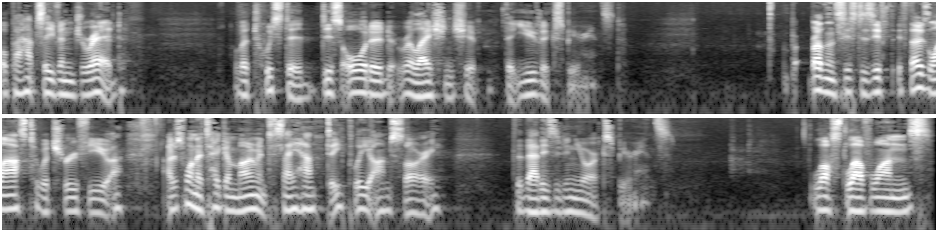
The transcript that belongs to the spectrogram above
Or perhaps even dread of a twisted, disordered relationship that you've experienced? Brothers and sisters, if, if those last two are true for you, I, I just want to take a moment to say how deeply I'm sorry that that is in your experience lost loved ones,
